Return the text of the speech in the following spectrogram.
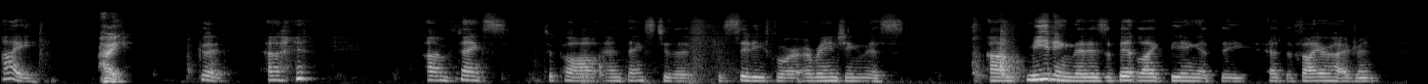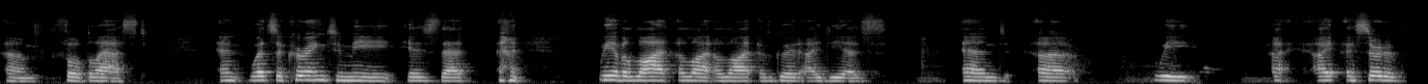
Hi. Hi. Good. Uh, um, thanks to Paul and thanks to the, the city for arranging this um, meeting that is a bit like being at the at the fire hydrant um, full blast. And what's occurring to me is that we have a lot, a lot, a lot of good ideas, and uh, we, I, I, I sort of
